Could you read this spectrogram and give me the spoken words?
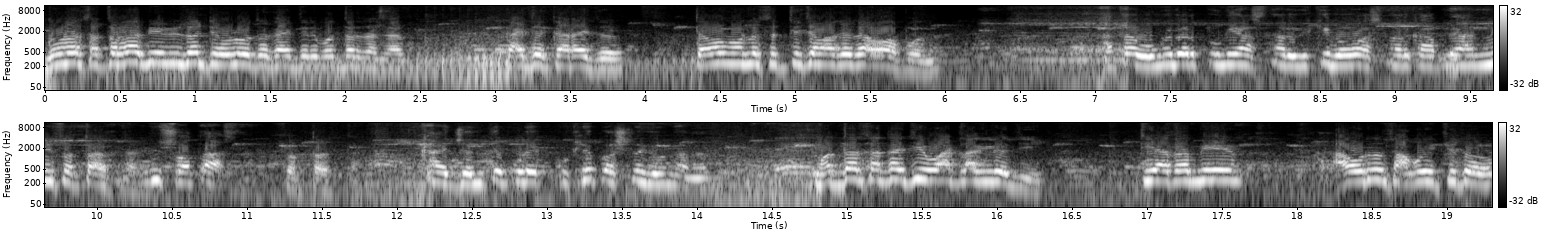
दोन हजार सतराला मी विजन ठेवलं होतं काहीतरी मतदारसंघात. काहीतरी करायचं. तेव्हा म्हणलं सत्तेच्या मागे जावं आपण. आता उमेदवार तुम्ही असणार विकी भाऊ असणार का आपल्या? आणि मी स्वतः असणार. तुम्ही स्वतः असणार. स्वतः असता काय जनतेपुढे कुठले प्रश्न घेऊन जाणार? मतदारसंघाची वाट लागली होती. ती आता मी आवर्जून सांगू इच्छितो.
